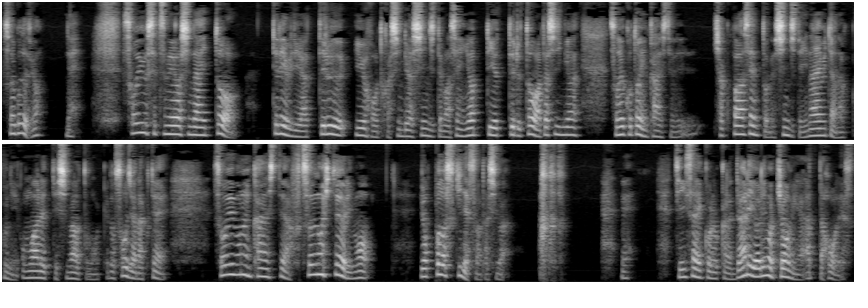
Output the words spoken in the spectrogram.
そういうことですよ。ね。そういう説明をしないと、テレビでやってる UFO とか心霊は信じてませんよって言ってると、私がそういうことに関して100%ね、信じていないみたいな風に思われてしまうと思うけど、そうじゃなくて、そういうものに関しては普通の人よりもよっぽど好きです、私は。ね。小さい頃から誰よりも興味があった方です。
